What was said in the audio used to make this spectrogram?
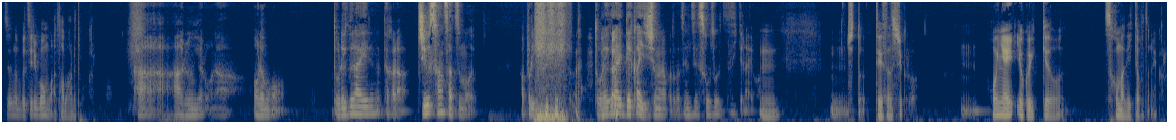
普通の物理本も多分あると思うから。ああ、あるんやろうな。俺も、どれぐらい、だから、13冊もアプリどれぐらいでかい辞書なのかとか全然想像ついてないわ。うん。うんちょっと偵察してくるわ。うん本屋よく行くけど、そこまで行ったことないから。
